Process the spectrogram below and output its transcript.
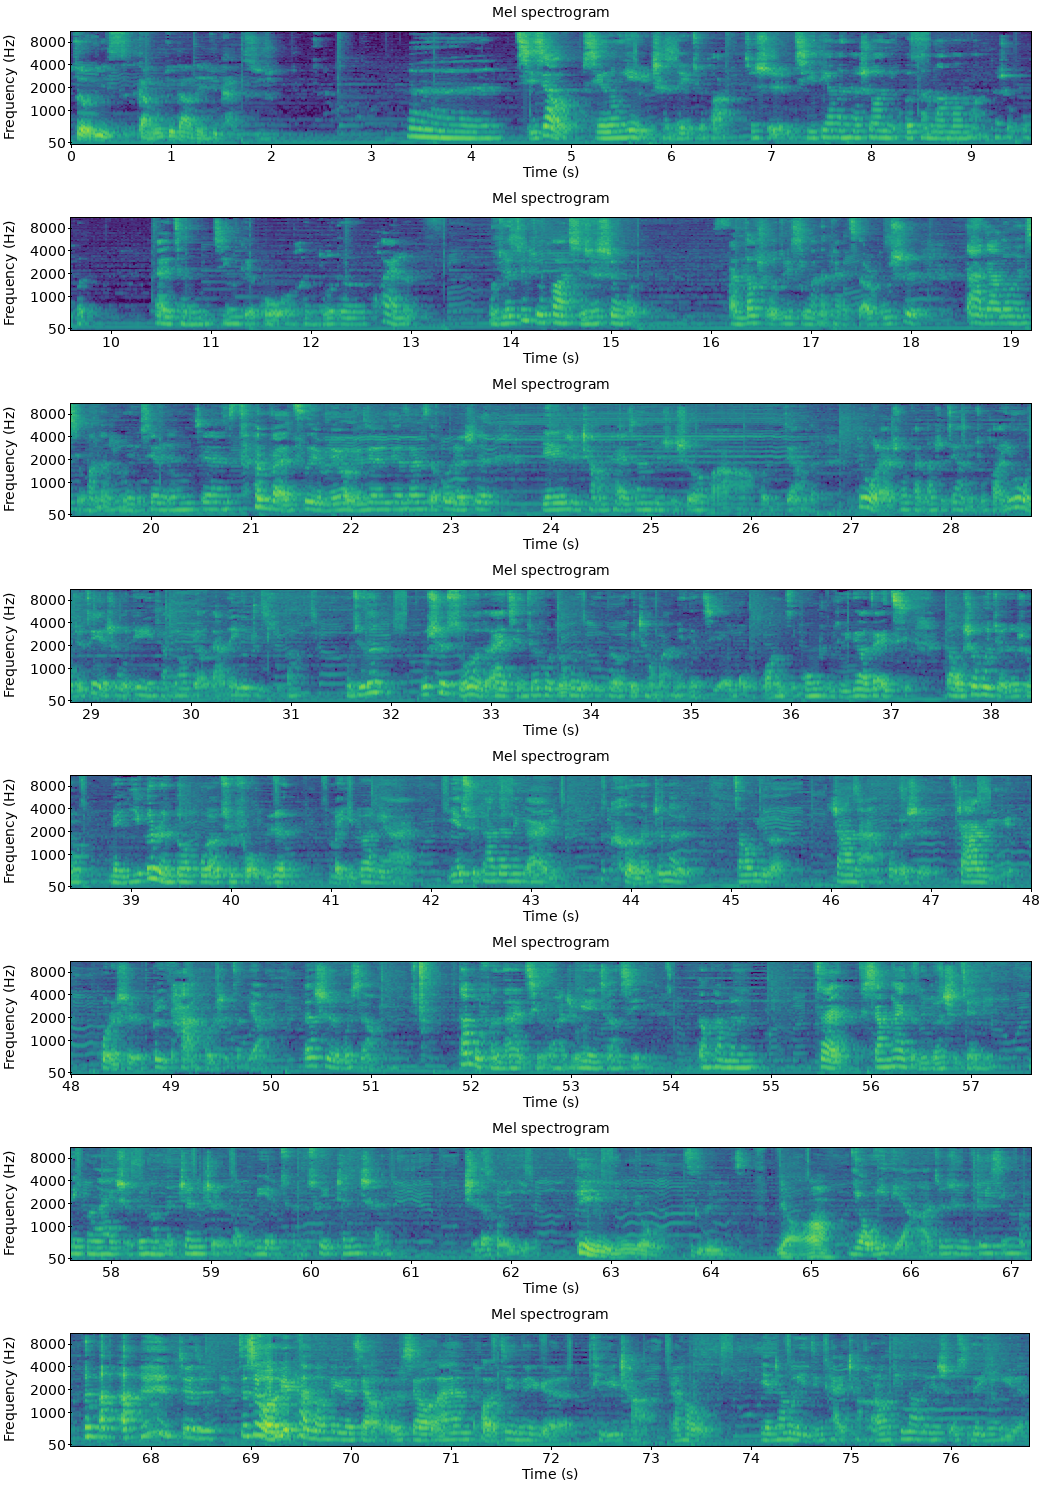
最有意思、感悟最大的一句台词是什么？嗯，齐笑形容叶雨辰的一句话，就是齐天问他说：“你会恨妈妈吗？”他说：“不会。”他也曾经给过我很多的快乐。我觉得这句话其实是我，反倒是我最喜欢的台词，而不是大家都很喜欢的什么有些人见三百次也没有，有些人见三次，或者是别离是常态，相聚是奢华啊，或者这样的。对我来说，反倒是这样一句话，因为我觉得这也是我电影想要表达的一个主题吧。我觉得不是所有的爱情最后都会有一个非常完美的结果，王子公主就一定要在一起。但我是会觉得说，每一个人都不要去否认每一段恋爱，也许他在那个爱里，他可能真的遭遇了渣男，或者是渣女，或者是背叛，或者是怎么样。但是我想，大部分的爱情，我还是愿意相信，当他们。在相爱的那段时间里，那份爱是非常的真挚、浓烈、纯粹、真诚，值得回忆。电影里面有自己的影子，有有一点啊，就是追星嘛，就是就是我会看到那个小小安跑进那个体育场，然后演唱会已经开场，然后听到那个熟悉的音乐，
